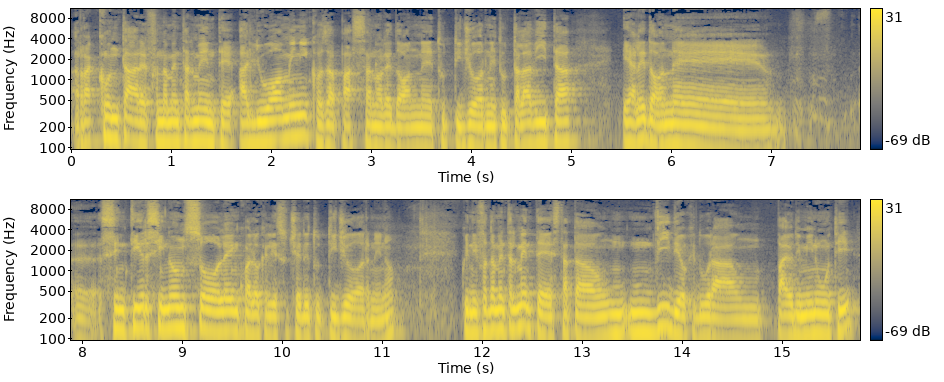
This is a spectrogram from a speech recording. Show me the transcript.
raccontare fondamentalmente agli uomini cosa passano le donne tutti i giorni, tutta la vita e alle donne eh, sentirsi non sole in quello che gli succede tutti i giorni, no? Quindi fondamentalmente è stato un, un, video che dura un paio di minuti.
